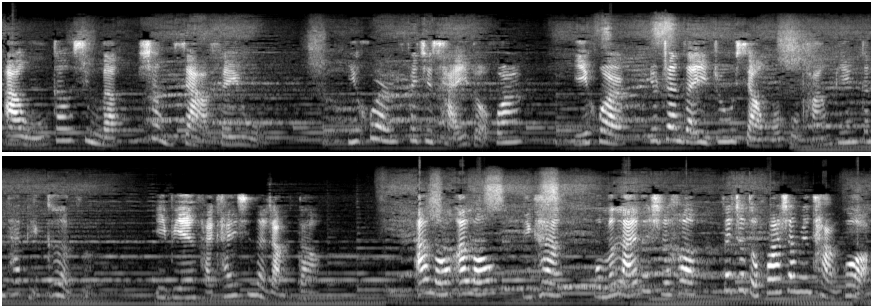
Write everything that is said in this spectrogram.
阿吴高兴地上下飞舞，一会儿飞去采一朵花，一会儿又站在一株小蘑菇旁边跟它比个子，一边还开心地嚷道。阿龙，阿龙，你看，我们来的时候在这朵花上面躺过，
